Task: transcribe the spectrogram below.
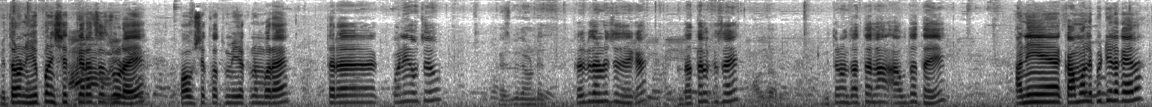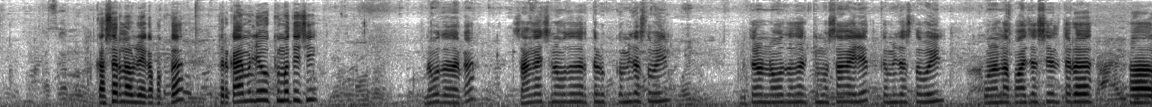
मित्रांनो हे पण शेतकऱ्याचा जोड आहे. पाहू शकता तुम्ही एक नंबर आहे. तर अं, कोण्या गावचं आहे हो? कसबी धावडे. कसबी तांडूचंच आहे का? दाताला कसं आहे? मित्रांनो दाताला अवदात आहे. आणि कामाला पेटीला कायला कसार लावली आहे का फक्त? तर काय म्हणली हो किंमत त्याची नव्वद हजार. का? सांगायची नव्वद हजार तर कमी जास्त होईल. मित्रांनो नव्वद हजार किंमत सांगायची कमी जास्त होईल. कोणाला पाहिजे असेल तर अं,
